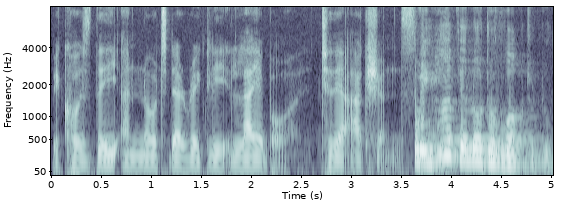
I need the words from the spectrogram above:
because they are not directly liable to their actions. We have a lot of work to do.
